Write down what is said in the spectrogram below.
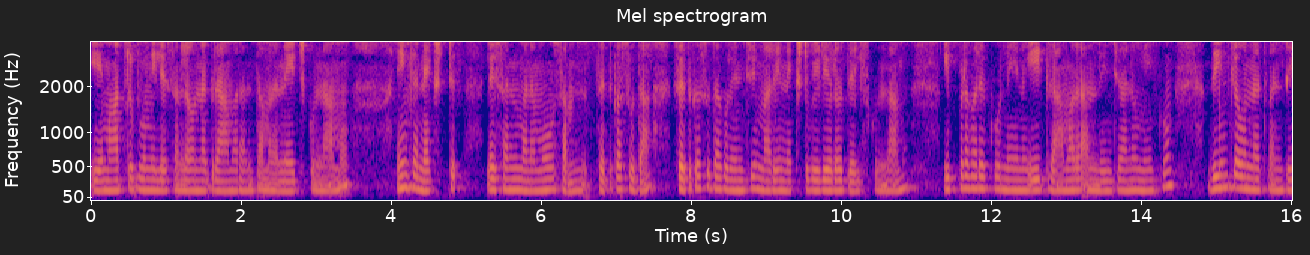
ఏ మాతృభూమి లెసన్లో ఉన్న గ్రామర్ అంతా మనం నేర్చుకున్నాము. ఇంకా నెక్స్ట్ లెసన్ మనము సం శతకసుధ శతకసుధ గురించి మరి నెక్స్ట్ వీడియోలో తెలుసుకుందాము. ఇప్పటి వరకు నేను ఈ గ్రామర్ అందించాను మీకు. దీంట్లో ఉన్నటువంటి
